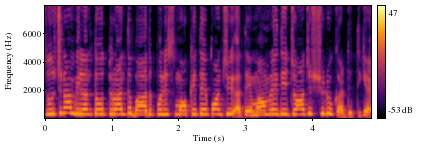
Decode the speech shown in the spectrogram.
ਸੂਚਨਾ ਮਿਲਣ ਤੋਂ ਤੁਰੰਤ ਬਾਅਦ ਪੁਲਿਸ ਮੌਕੇ ਤੇ ਪਹੁੰਚੀ ਅਤੇ ਮਾਮਲੇ ਦੀ ਜਾਂਚ ਸ਼ੁਰੂ ਕਰ ਦਿੱਤੀ ਹੈ।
